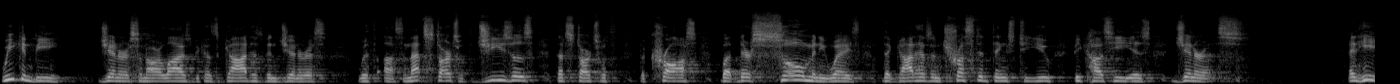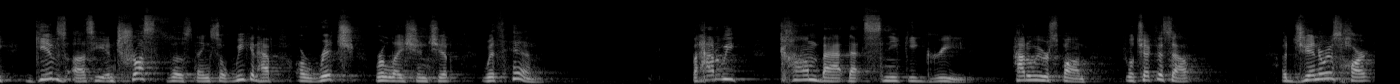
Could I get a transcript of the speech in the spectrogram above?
We can be generous in our lives because God has been generous with us. And that starts with Jesus, that starts with the cross, but there's so many ways that God has entrusted things to you because he is generous. And he gives us, he entrusts those things so we can have a rich relationship with him. But how do we combat that sneaky greed? How do we respond? Well, check this out. A generous heart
